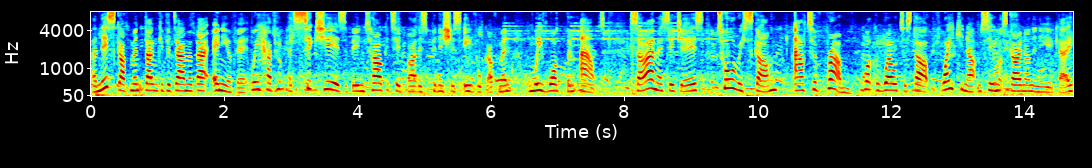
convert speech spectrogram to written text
And this government don't give a damn about any of it. We have had six years of being targeted by this pernicious evil government and we want them out. So our message is Tory scum out of Brum. We want the world to start waking up and seeing what's going on in the UK.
